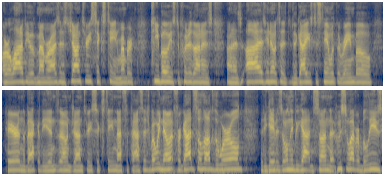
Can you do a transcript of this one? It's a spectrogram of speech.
or a lot of you, have memorized, and it's John 3:16. Remember, Tebow used to put it on his on his eyes. You know, it's a, the guy used to stand with the rainbow in the back of the end zone. John 3:16. That's the passage, but we know it. For God so loved the world that He gave His only begotten Son, that whosoever believes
